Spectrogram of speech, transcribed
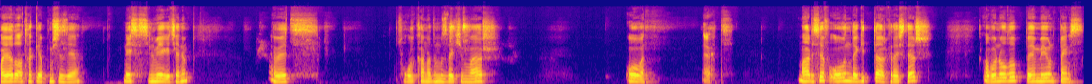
Bayağı da atak yapmışız ya. Neyse silmeye geçelim. Evet. Sol kanadımızda kim var? Owen. Evet. Maalesef Owen da gitti arkadaşlar. Abone olup beğenmeyi unutmayınız.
